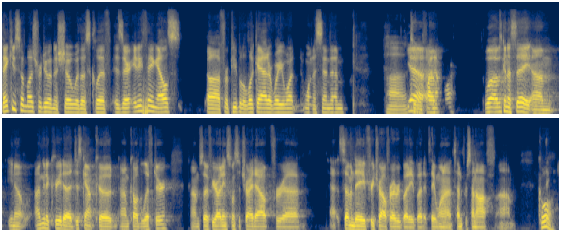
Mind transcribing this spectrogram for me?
Thank you so much for doing the show with us, Clif. Is there anything else uh, for people to look at or where you want want to send them uh, Yeah, to find um, out more? Well, I was going to say, um, you know, I'm going to create a discount code um, called Lifter. Um, so if your audience wants to try it out for a, a seven day free trial for everybody, but if they want a 10% off, um, they Cool. can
